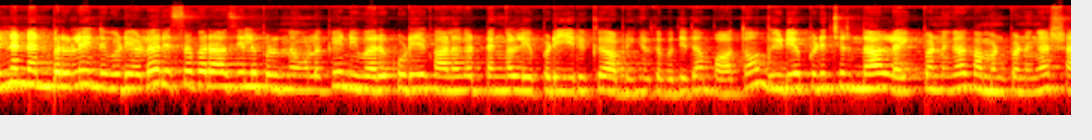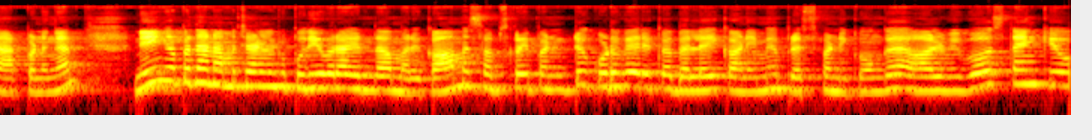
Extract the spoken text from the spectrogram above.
என்ன நண்பர்களே இந்த வீடியோவில் ரிஷபராசியில் பிறந்தவங்களுக்கு இனி வரக்கூடிய காலகட்டங்கள் எப்படி இருக்குது அப்படிங்கிறத பற்றி தான் பார்த்தோம். வீடியோ பிடிச்சிருந்தா லைக் பண்ணுங்கள் கமெண்ட் பண்ணுங்கள் ஷேர் பண்ணுங்கள் நீங்கள் இப்போ தான் நம்ம சேனலுக்கு புதியவராக இருந்தால் மறக்காமல் சப்ஸ்கிரைப் பண்ணிட்டு கூடவே இருக்க பெல் ஐக்கானையுமே ப்ரெஸ் பண்ணிக்கோங்க. All viewers thank you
